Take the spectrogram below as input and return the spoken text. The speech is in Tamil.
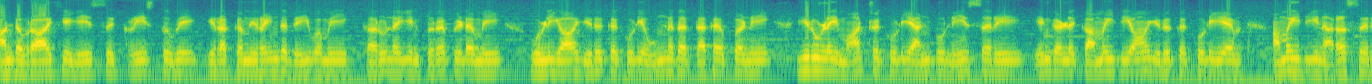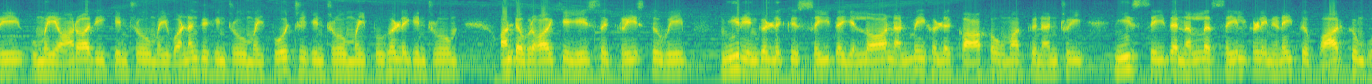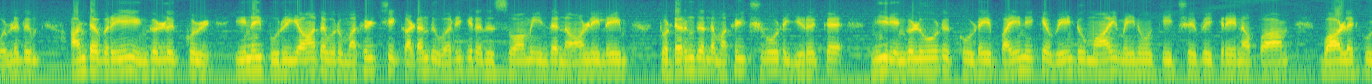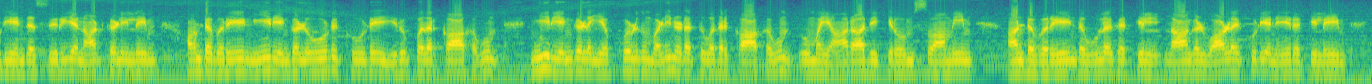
ஆண்டவராகிய இயேசு கிறிஸ்துவே இரக்கம் நிறைந்த தெய்வமே கருணையின் பிறப்பிடமே ஒளியாய் இருக்கக்கூடிய உன்னத தகப்பனே இருளை மாற்றக்கூடிய அன்பு நேசரே எங்களுக்கு அமைதியாய் இருக்கக்கூடிய அமைதியின் அரசரே உம்மை ஆராதிக்கின்றோம் உம்மை வணங்குகின்றோம் உம்மை போற்றுகின்றோம் உம்மை புகழுகின்றோம். ஆண்டவராகிய இயேசு கிறிஸ்துவே நீர் எங்களுக்கு செய்த எல்லா நன்மைகளுக்காக உமக்கு நன்றி. நீர் செய்த நல்ல செயல்களை நினைத்து பார்க்கும் பொழுது ஆண்டவரே எங்களுக்குள் இணை புரியாத ஒரு மகிழ்ச்சி கடந்து வருகிறது சுவாமி. இந்த நாளிலே தொடர்ந்து அந்த மகிழ்ச்சியோடு இருக்க நீர் எங்களோடு கூட பயணிக்க வேண்டுமாய் மை நோக்கி செபிக்கிறேன் அப்பா. வாழக்கூடிய இந்த சிறிய நாட்களிலே ஆண்டவரே நீர் எங்களோடு கூட இருப்பதற்காகவும் நீர் எங்களை எப்பொழுதும் வழிநடத்துவதற்காகவும் உம்மை ஆராதிக்கிறோம் சுவாமி. ஆண்டவரே இந்த உலகத்தில் நாங்கள் வாழக்கூடிய நேரத்திலே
